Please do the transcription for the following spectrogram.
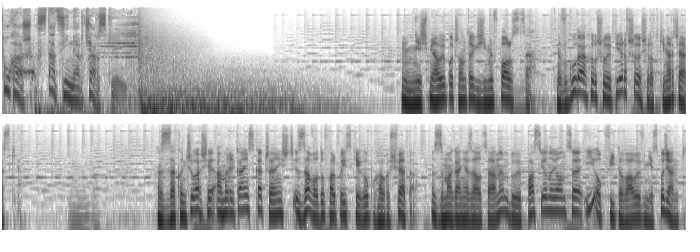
Słuchasz stacji narciarskiej. Nieśmiały początek zimy w Polsce. W górach ruszyły pierwsze ośrodki narciarskie. Zakończyła się amerykańska część zawodów alpejskiego Pucharu Świata. Zmagania za oceanem były pasjonujące i obfitowały w niespodzianki.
